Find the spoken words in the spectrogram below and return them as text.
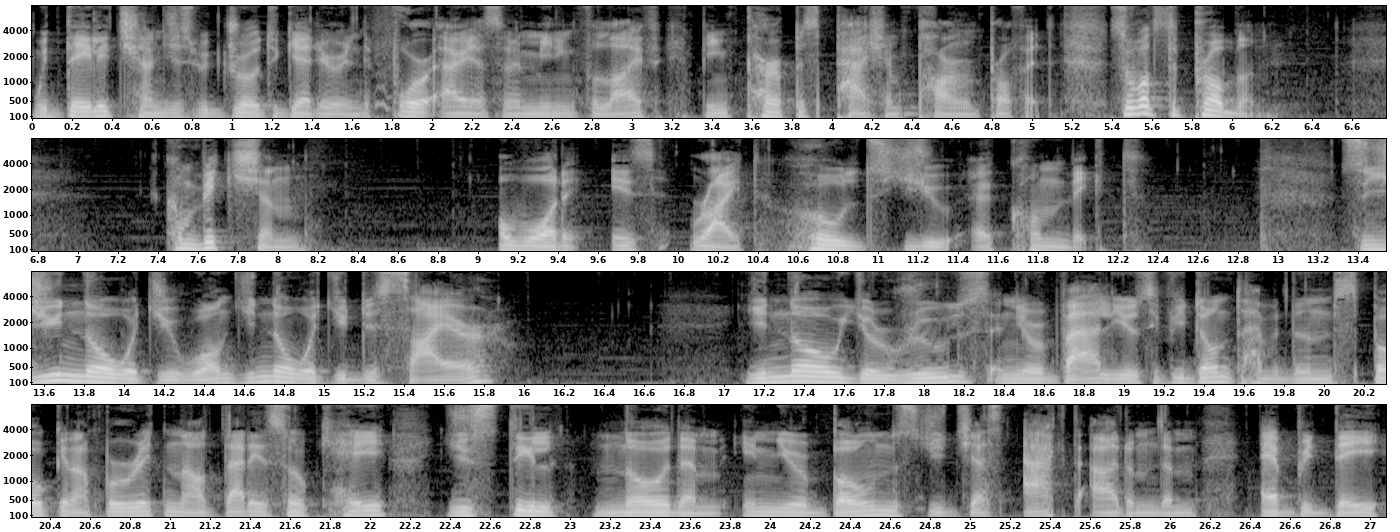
With daily challenges, we grow together in the four areas of a meaningful life being purpose, passion, power, and profit. So, what's the problem? Conviction of what is right holds you a convict. So, you know what you want, you know what you desire you know your rules and your values. If you don't have them spoken up or written out that is okay. You still know them. In your bones you just act out on them every day.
